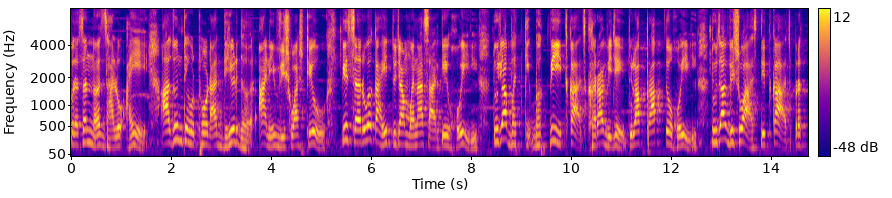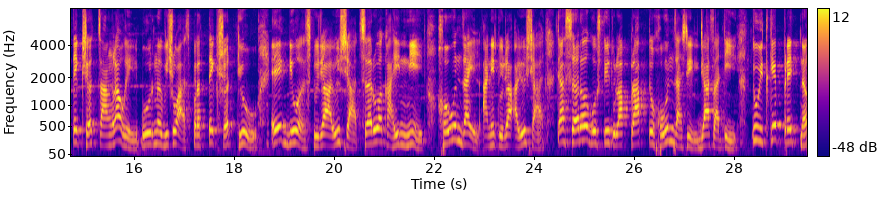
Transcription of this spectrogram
प्रसन्न झालो आहे. अजून ते थोडा धीर धर आणि विश्वास ठेव की सर्व काही तुझ्या तुझ्या मनासारखे होईल. तुझ्या भक्ती भक्ती इतकाच खरा विजय तुला प्राप्त होईल. तुझा विश्वास तितकाच प्रत्यक्ष चांगला होईल. पूर्ण विश्वास प्रत्यक्ष ठेवू. एक दिवस तुझ्या आयुष्यात सर्व काही नीट होऊन जाईल आणि तुझ्या आयुष्यात त्या सर्व गोष्टी तुला प्राप्त होऊन जाशील ज्यासाठी तू इतके प्रयत्न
